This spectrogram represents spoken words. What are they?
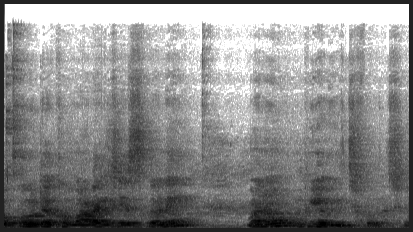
ఒక్కొక్కటి ఒక మోడల్ చేసుకొని మనం ఉపయోగించుకోవచ్చు.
